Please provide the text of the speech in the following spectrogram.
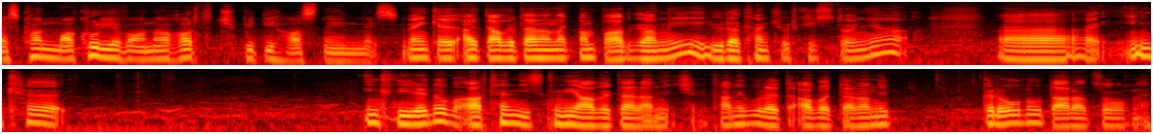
այսքան մաքուր եւ անաղարտ չպիտի հասնեին մեզ։ Մենք այդ ավետարանական падգամի յուրաքանչյուր քրիստոնյա ինքը ինքն իրենով արդեն իսկ մի ավետարանիչ է, քանի որ այդ ավետարանի գրողն ու տարածողն է։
